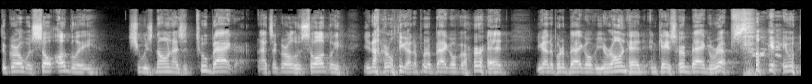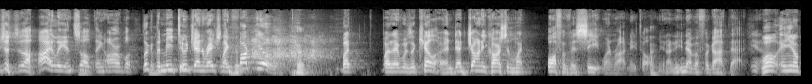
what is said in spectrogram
the girl was so ugly, she was known as a two bagger. That's a girl who's so ugly, you not only got to put a bag over her head, you got to put a bag over your own head in case her bag rips. Okay, which is a highly insulting, horrible. Look at the Me Too generation, like fuck you. but but it was a killer, and Johnny Carson went off of his seat when Rodney told uh. him. You know, and he never forgot that. You know? Well, and you know,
